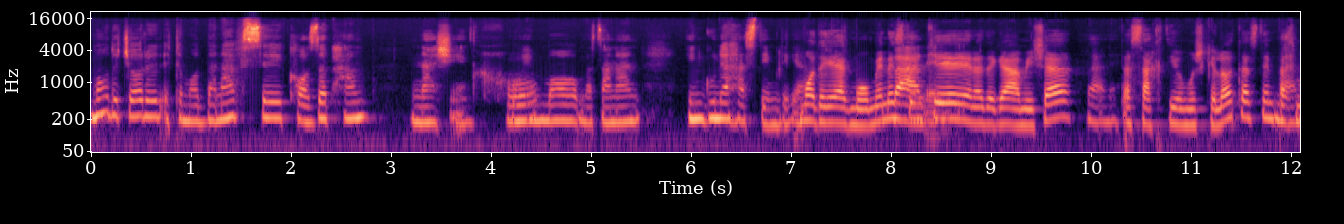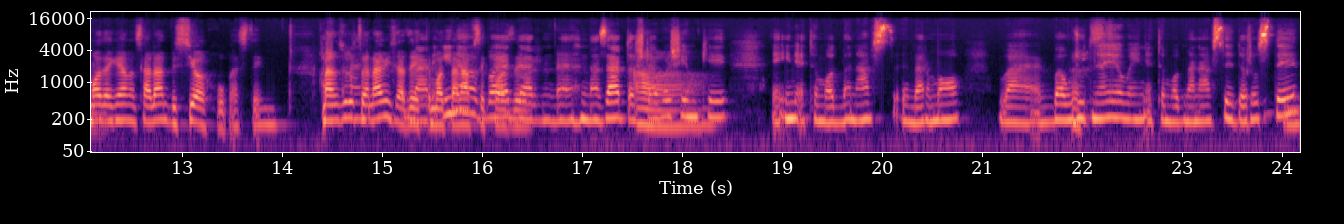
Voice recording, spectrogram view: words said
ما دچار اعتماد به نفس کاذب هم نشیم خب. ما مثلا این گونه هستیم دیگه ما دیگه یک مؤمن هستیم بله. که یعنی دیگه همیشه بله. در سختی و مشکلات هستیم پس ما بله. دیگه مثلا بسیار خوب هستیم منظور تو نمیشه از اعتماد به نفس باید در نظر داشته باشیم که این اعتماد به نفس بر ما و با وجود نیا و این اعتماد به نفس درسته؟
